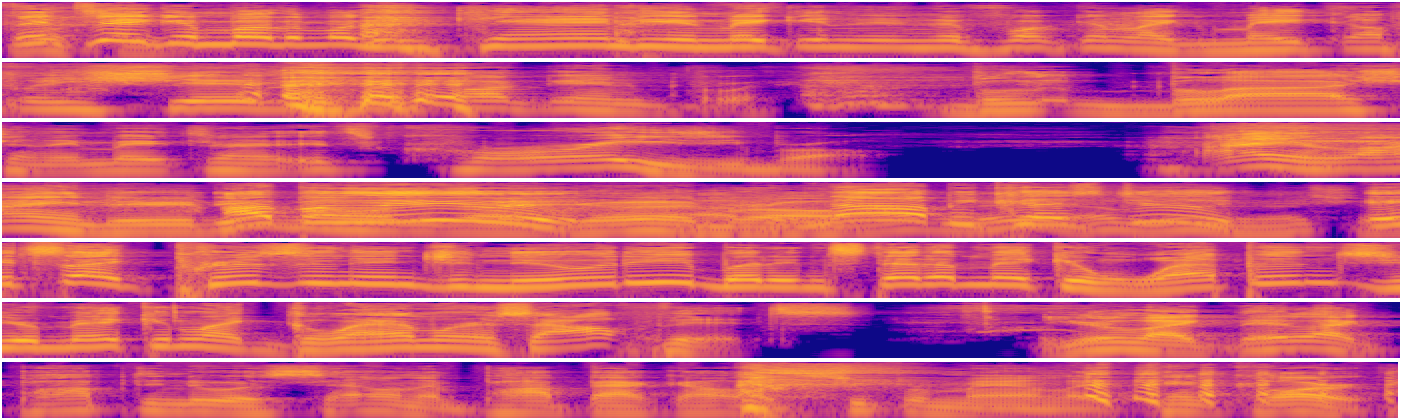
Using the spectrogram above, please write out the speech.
They're taking motherfucking candy and making it into fucking like makeup and shit, and fucking bl- blush, and they make turn. it. It's crazy, bro. I ain't lying, dude. These I believe it. Good, bro. no, because I dude, that it's like prison ingenuity, but instead of making weapons, you're making like glamorous outfits. You're like they like popped into a cell and then pop back out like Superman, like Ken Clark.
